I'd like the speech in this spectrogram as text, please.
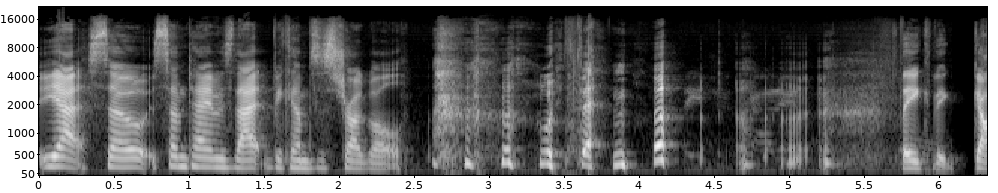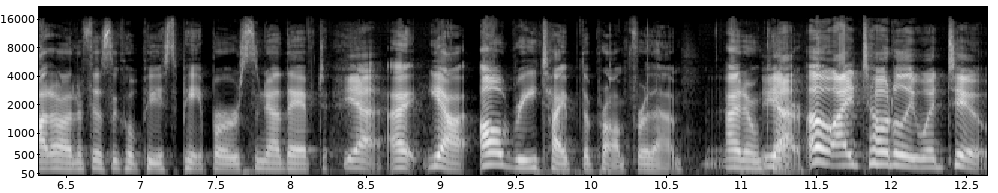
Yeah, so sometimes that becomes a struggle with them. They, they got it on a physical piece of paper, so now they have to. Yeah. I, yeah, I'll retype the prompt for them. I don't yeah. care. Oh, I totally would too.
